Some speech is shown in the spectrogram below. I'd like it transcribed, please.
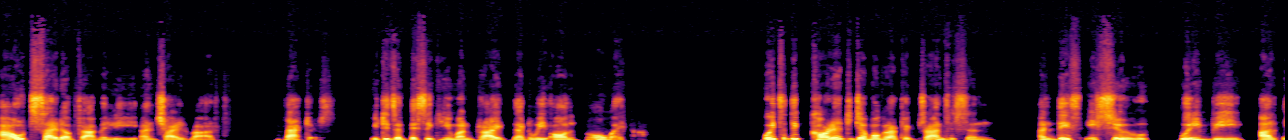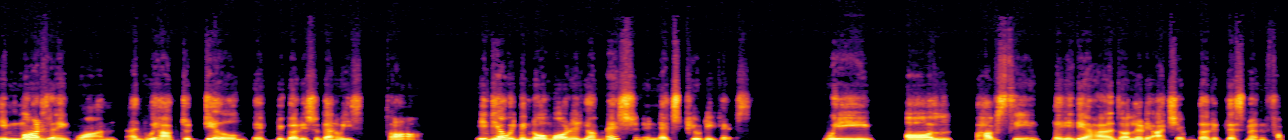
outside of family and childbirth matters. It is a basic human right that we all know by now. With the current demographic transition And this issue will be an emerging one, and we have to deal a bigger issue than we saw. India will be no more a young nation in next few decades. We all have seen that India has already achieved the replacement for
